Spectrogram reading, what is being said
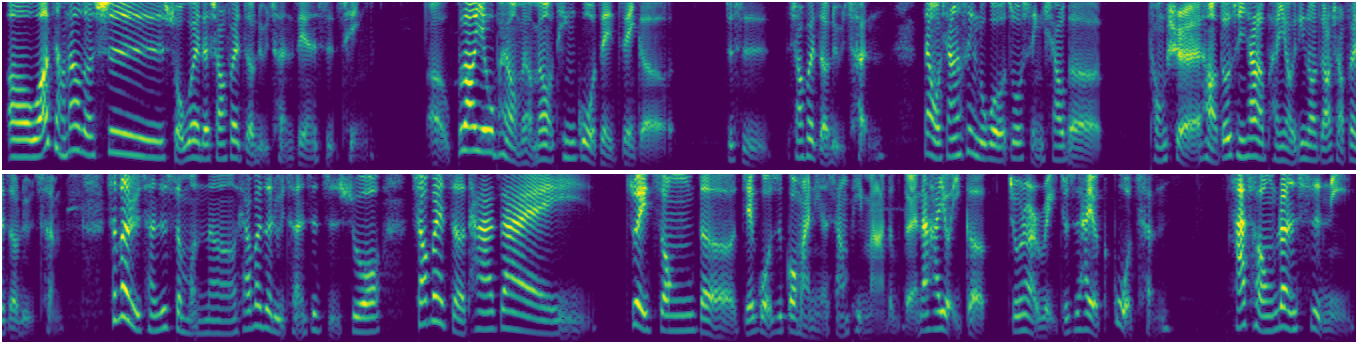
呃，我要讲到的是所谓的消费者旅程这件事情。呃，不知道业务朋友们有没有听过这这个，就是消费者旅程。但我相信，如果做行销的同学，哈，做行销的朋友，一定都知道消费者旅程。消费旅程是什么呢？消费者旅程是指说，消费者他在最终的结果是购买你的商品嘛，对不对？那他有一个 journey，就是他有个过程，他从认识你，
